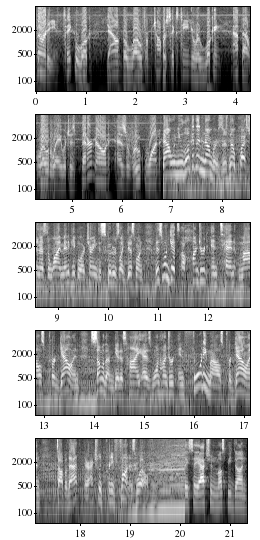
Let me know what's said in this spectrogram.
30. And take a look down below from Chopper 16, you are looking at that roadway, which is better known as Route 1. Now, when you look at the numbers, there's no question as to why many people are turning to scooters like this one. This one gets 110 miles per gallon. Some of them get as high as 140 miles per gallon. On top of that, they're actually pretty fun as well. They say action must be done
